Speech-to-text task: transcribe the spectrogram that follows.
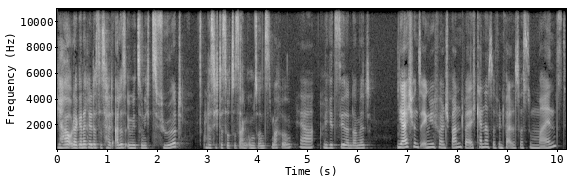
Ja, oder generell, dass das halt alles irgendwie zu nichts führt und dass ich das sozusagen umsonst mache. Ja. Wie geht's dir dann damit? Ja, ich finde es irgendwie voll spannend, weil ich kenne das auf jeden Fall alles, was du meinst.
